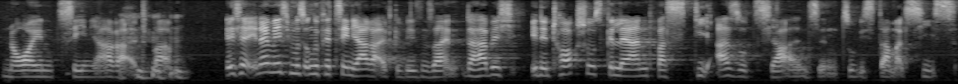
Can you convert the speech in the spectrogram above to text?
neun, zehn Jahre alt war. Ich erinnere mich, ich muss ungefähr zehn Jahre alt gewesen sein. Da habe ich in den Talkshows gelernt, was die Asozialen sind, so wie es damals hieß.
